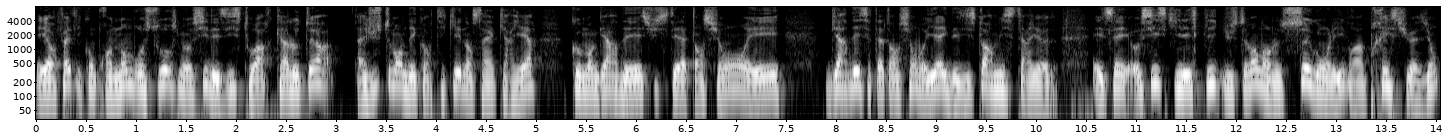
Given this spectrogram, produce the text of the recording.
Et en fait, il comprend de nombreuses sources, mais aussi des histoires, car l'auteur a justement décortiqué dans sa carrière comment garder, susciter l'attention et garder cette attention, vous voyez, avec des histoires mystérieuses. Et c'est aussi ce qu'il explique justement dans le second livre, hein, Présuasion.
